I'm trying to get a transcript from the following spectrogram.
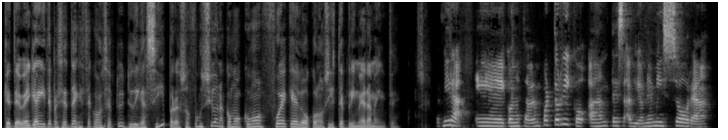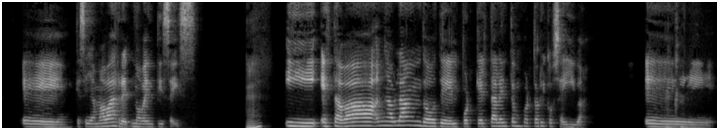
que te vengan y te presenten este concepto y tú digas, sí, pero eso funciona. ¿Cómo, cómo fue que lo conociste primeramente? Pues mira, cuando estaba en Puerto Rico, antes había una emisora que se llamaba Red 96. Y estaban hablando del por qué el talento en Puerto Rico se iba. Eh,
